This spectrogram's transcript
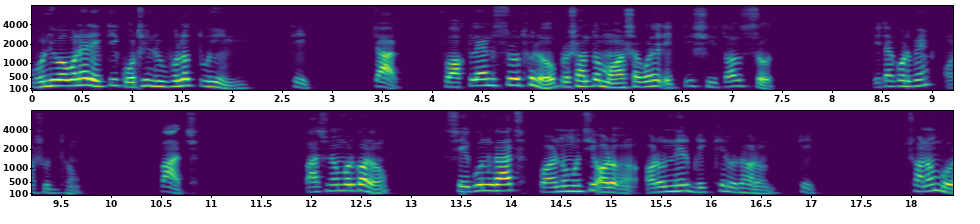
ঘূর্ণিভবনের একটি কঠিন রূপ হলো তুহিন। ঠিক। চার, ফকল্যান্ড স্রোত হলো প্রশান্ত মহাসাগরের একটি শীতল স্রোত। এটা করবে অশুদ্ধ। পাঁচ পাঁচ নম্বর করো, সেগুন গাছ পর্ণমোচী অরণ্যের বৃক্ষের উদাহরণ, ঠিক। ছ নম্বর,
